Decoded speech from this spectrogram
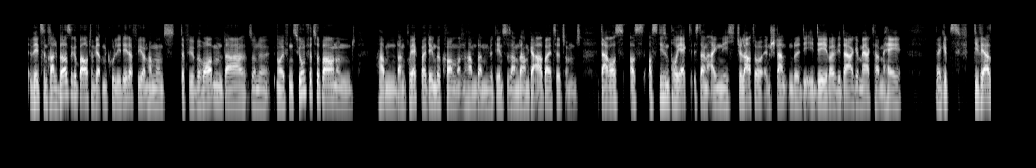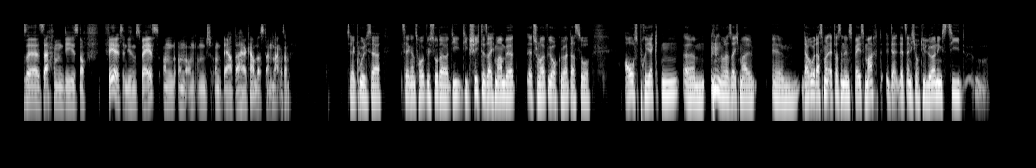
dezentrale Börse gebaut und wir hatten eine coole Idee dafür und haben uns dafür beworben, da so eine neue Funktion für zu bauen und haben dann ein Projekt bei denen bekommen und haben dann mit denen zusammen daran gearbeitet und daraus, aus, aus diesem Projekt ist dann eigentlich Gelato entstanden, die Idee, weil wir da gemerkt haben, hey, da gibt's diverse Sachen, die es noch fehlt in diesem Space und, und, und, und, und ja, daher kam das dann langsam. Sehr cool. Ja. Ist, ja, ist ja ganz häufig so, da die, die Geschichte, sag ich mal, haben wir jetzt schon häufig auch gehört, dass so aus Projekten ähm, oder sag ich mal, ähm, darüber, dass man etwas in dem Space macht, letztendlich auch die Learnings zieht,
